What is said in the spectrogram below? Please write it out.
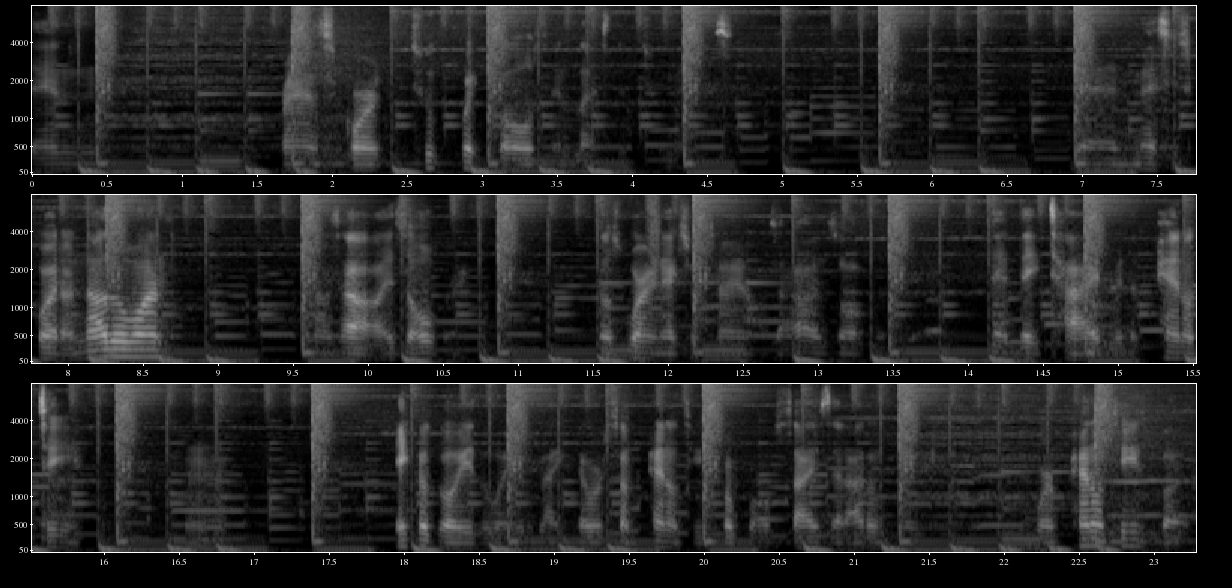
Then France scored two quick goals in less than two minutes. Then Messi scored another one. I was like, oh, it's over. Those weren't extra time. I was like, oh, it's over. Then they tied with a penalty. Mm. It could go either way. Like there were some penalties for both sides that I don't think were penalties, but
